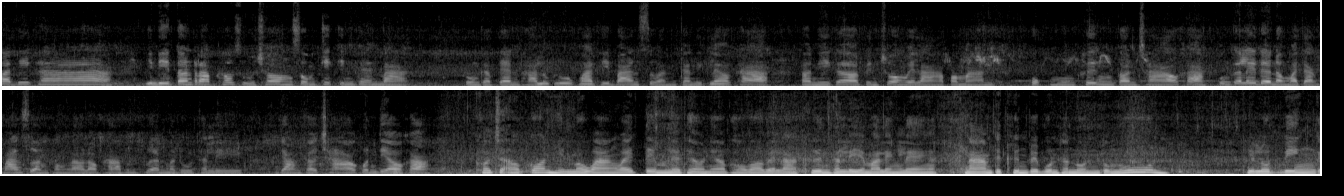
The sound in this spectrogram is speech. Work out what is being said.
วัสดีค่ะ ยินดีต้อนรับเข้าสู่ช่องสมจิตอินแดนมาร์กตรงกับแดนพาลูกๆมาที่บ้านสวนกันอีกแล้วค่ะ ตอนนี้ก็เป็นช่วงเวลาประมาณ6โมงครึ่งตอนเช้าค่ะปุ้งก็เลยเดินออกมาจากบ้านสวนของเราแล้วพาเพื่อนๆมาดูทะเลยามเช้าๆคนเดียวค่ะ เขาจะเอาก้อนหินมาวางไว้เต็มเลยแถวเนี้ย เพราะว่าเวลาขึ้นทะเลมาแรงๆน้ำจะขึ้นไปบนถนนตรงนู้น ที่รถวิ่งใก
